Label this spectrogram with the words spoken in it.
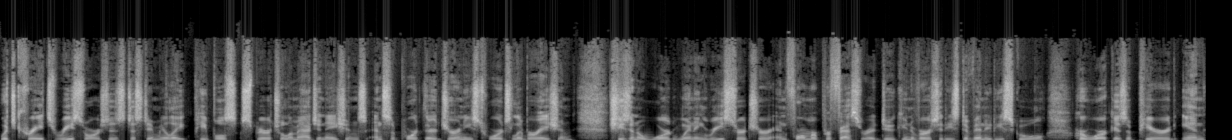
which creates resources to stimulate people's spiritual imaginations and support their journeys towards liberation. She's an award winning researcher and former professor at Duke University's Divinity School. Her work has appeared in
